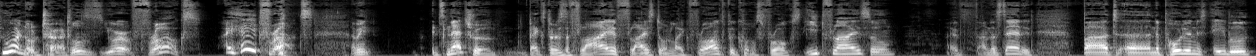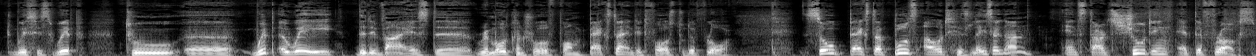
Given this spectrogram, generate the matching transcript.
You are no turtles, you're frogs. I hate frogs. I mean, it's natural. Baxter is a fly. Flies don't like frogs because frogs eat flies, so I understand it. But uh, Napoleon is able, with his whip, to uh, whip away the device, the remote control from Baxter, and it falls to the floor. So Baxter pulls out his laser gun and starts shooting at the frogs.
